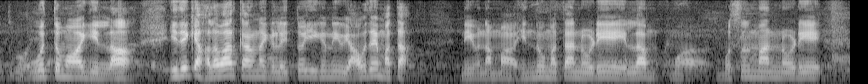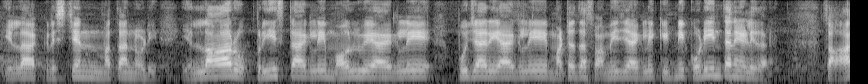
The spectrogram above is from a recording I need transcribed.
ಉತ್ತಮವಾಗಿ ಉತ್ತಮವಾಗಿಲ್ಲ. ಇದಕ್ಕೆ ಹಲವಾರು ಕಾರಣಗಳಿತ್ತು. ಈಗ ನೀವು ಯಾವುದೇ ಮತ ನೀವು ನಮ್ಮ ಹಿಂದೂ ಮತ ನೋಡಿ ಇಲ್ಲ ಮುಸಲ್ಮಾನ್ ನೋಡಿ ಇಲ್ಲ ಕ್ರಿಶ್ಚಿಯನ್ ಮತ ನೋಡಿ ಎಲ್ಲರೂ ಪ್ರೀಸ್ಟ್ ಆಗಲಿ ಮೌಲ್ವಿ ಆಗಲಿ ಪೂಜಾರಿ ಆಗಲಿ ಮಠದ ಸ್ವಾಮೀಜಿ ಆಗಲಿ ಕಿಡ್ನಿ ಕೊಡಿ ಅಂತಲೇ ಹೇಳಿದ್ದಾರೆ. ಸೊ ಆ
